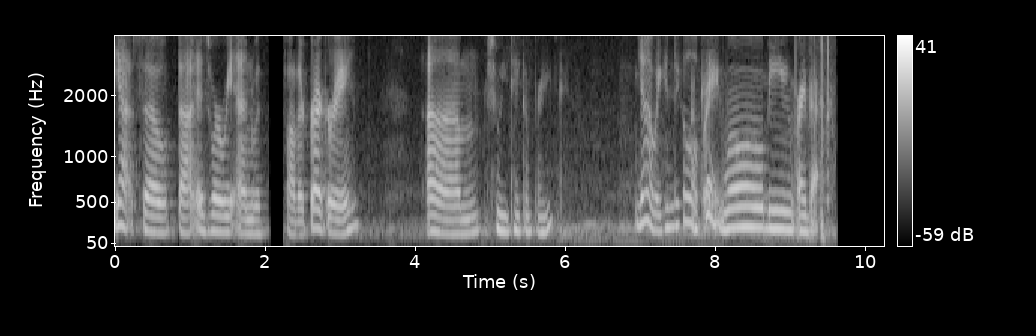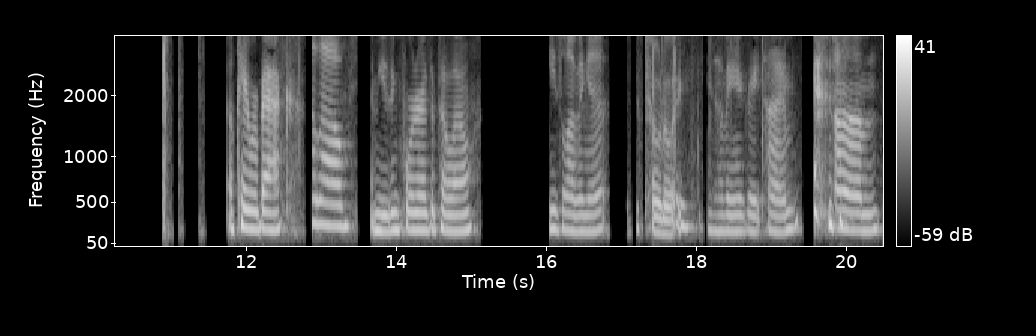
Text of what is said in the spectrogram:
yeah, so that is where we end with Father Gregory. Um, Should we take a break? Yeah, we can take a little Okay, break. we'll be right back. Okay, we're back. Hello. I'm using Porter as a pillow. He's loving it. Totally. He's having a great time. um,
